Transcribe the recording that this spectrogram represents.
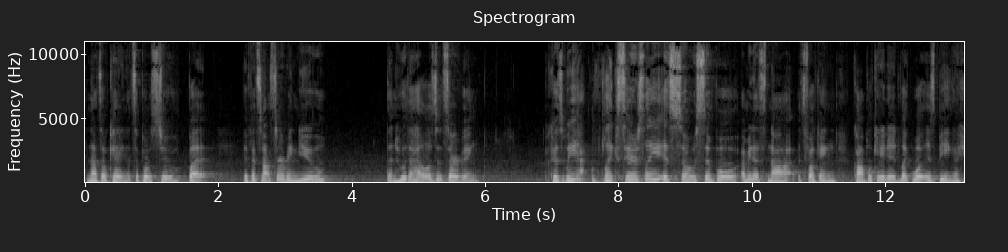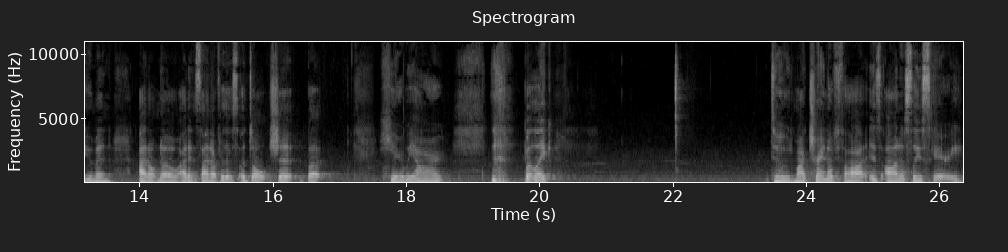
And that's okay, and it's supposed to. But if it's not serving you, then who the hell is it serving? Because we, like, seriously, it's so simple. I mean, it's not. It's fucking complicated. Like, what is being a human? I don't know. I didn't sign up for this adult shit, but here we are. But like, dude, my train of thought is honestly scary.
